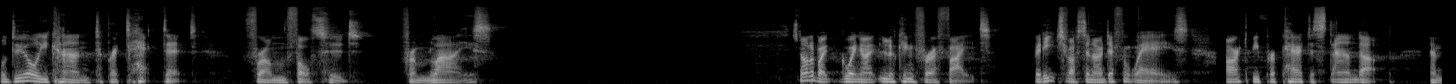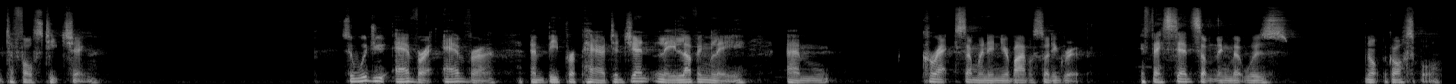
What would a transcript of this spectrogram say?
Well, do all you can to protect it from falsehood, from lies. It's not about going out looking for a fight, but each of us in our different ways are to be prepared to stand up um, to false teaching. So, would you ever, ever um, be prepared to gently, lovingly um, correct someone in your Bible study group? if they said something that was not the gospel.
